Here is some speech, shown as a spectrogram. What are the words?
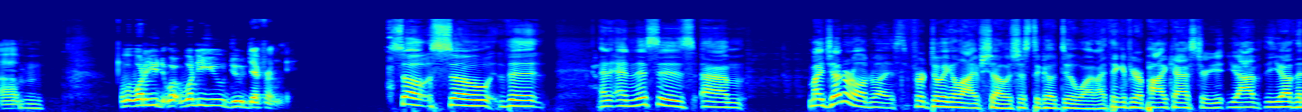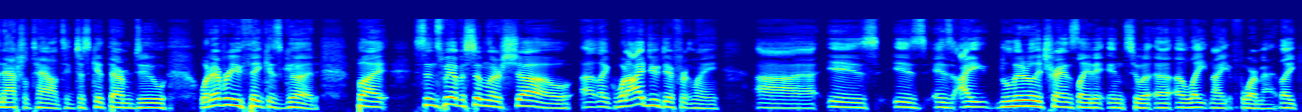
Um, mm-hmm. What do you what, what do you do differently? So so the and and this is um my general advice for doing a live show is just to go do one. I think if you're a podcaster, you, you, have you have the natural talent to just get there and do whatever you think is good. But since we have a similar show, uh, like what I do differently uh, is is is I literally translate it into a, a, late night format. Like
